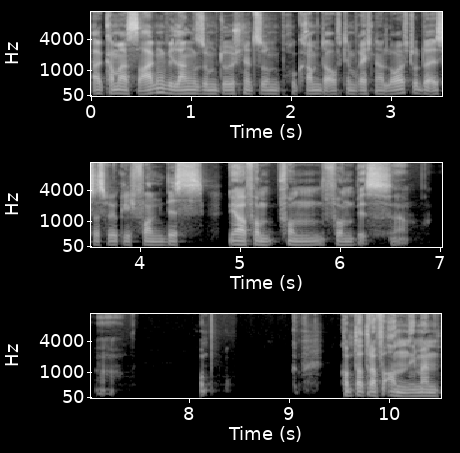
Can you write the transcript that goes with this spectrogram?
äh, kann man sagen, wie lange so im Durchschnitt so ein Programm da auf dem Rechner läuft oder ist das wirklich von bis? Ja, von, von, von bis, ja. Kommt, darauf an. Ich meine,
